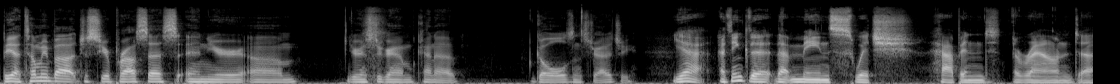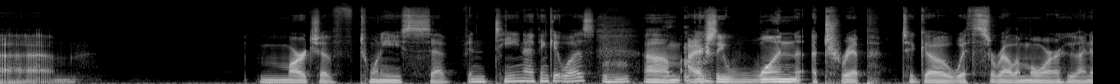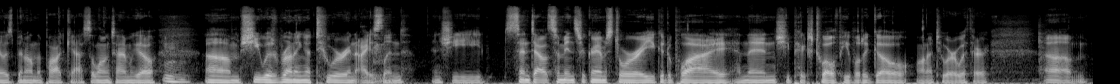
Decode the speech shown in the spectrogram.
But yeah, tell me about just your process and your um, your Instagram kind of goals and strategy. Yeah, I think that that main switch happened around um, March of 2017, I think it was. Um, I actually won a trip to go with Sorelle Amore, who I know has been on the podcast a long time ago. Um, she was running a tour in Iceland, and she sent out some Instagram story you could apply, and then she picked 12 people to go on a tour with her. Um,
